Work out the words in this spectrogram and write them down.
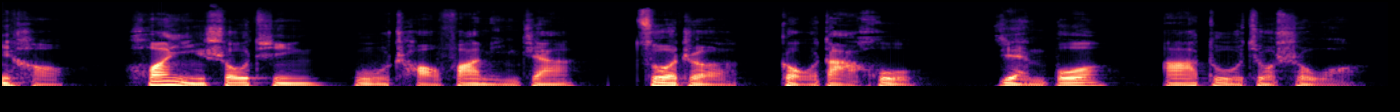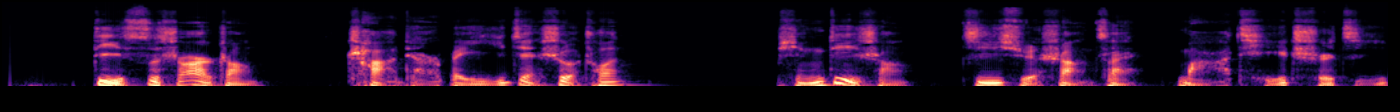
你好，欢迎收听《五朝发明家》，作者狗大户，演播阿杜就是我。第四十二章，差点被一箭射穿。平地上积雪尚在，马蹄驰疾。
